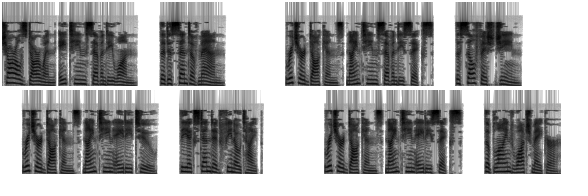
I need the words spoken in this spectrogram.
Charles Darwin 1871. The Descent of Man. Richard Dawkins 1976. The Selfish Gene. Richard Dawkins 1982. The Extended Phenotype. Richard Dawkins 1986. The Blind Watchmaker.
